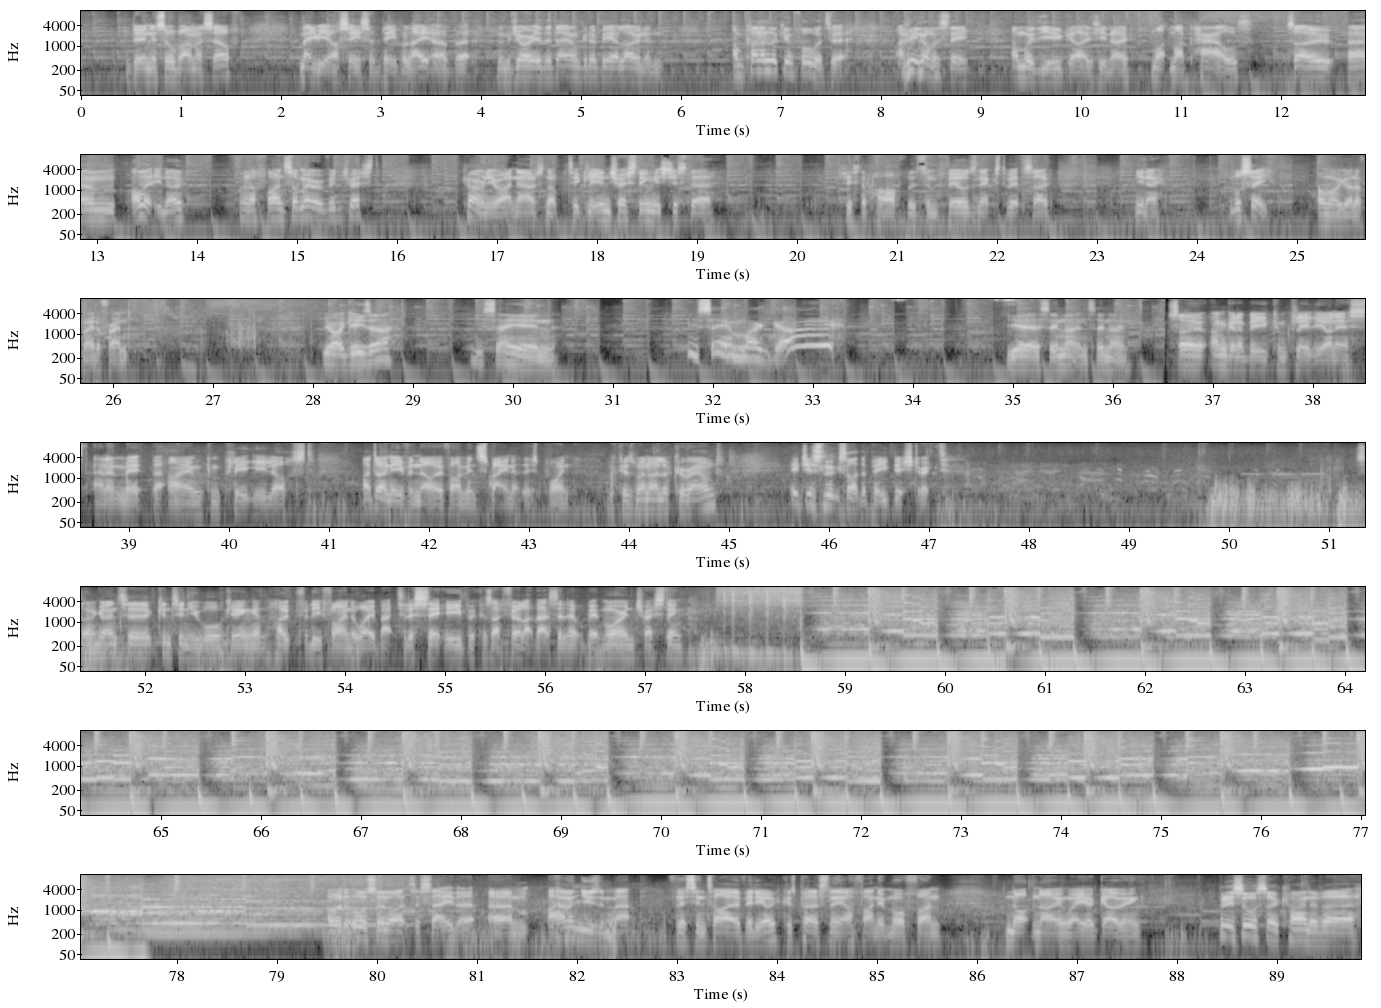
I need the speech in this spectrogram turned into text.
I'm doing this all by myself. Maybe I'll see some people later, but the majority of the day I'm gonna be alone and I'm kind of looking forward to it. I mean, obviously, I'm with you guys, you know, my, my pals. So um, I'll let you know when I find somewhere of interest. Currently right now it's not particularly interesting, it's just a, just a path with some fields next to it, so, you know, we'll see. Oh my god, I've made a friend. You alright, geezer? What are you saying? What are you saying, my guy? Yeah, say nine, say nine. So I'm gonna be completely honest and admit that I am completely lost. I don't even know if I'm in Spain at this point because when I look around, it just looks like the Peak District. So I'm going to continue walking and hopefully find a way back to the city because I feel like that's a little bit more interesting. Also like to say that um, I haven't used a map for this entire video because personally I find it more fun not knowing where you're going. But it's also kind of uh,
